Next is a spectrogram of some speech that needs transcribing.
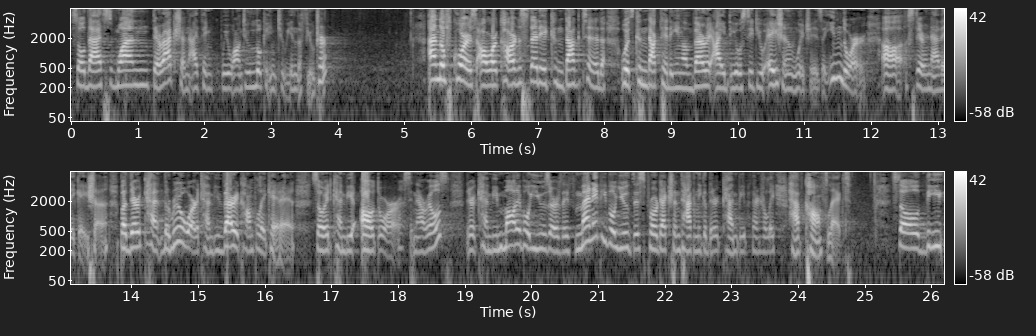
So that's one direction I think we want to look into in the future. And of course, our current study conducted was conducted in a very ideal situation, which is indoor uh, navigation. But there can the real world can be very complicated. So it can be outdoor scenarios. There can be multiple users. If many people use this projection technique, there can be potentially have conflict. So the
